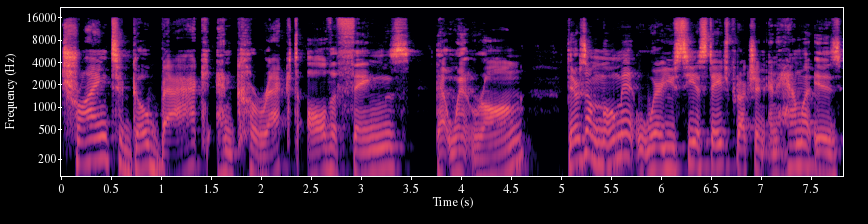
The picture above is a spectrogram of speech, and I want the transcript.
trying to go back and correct all the things that went wrong. There's a moment where you see a stage production and Hamlet is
